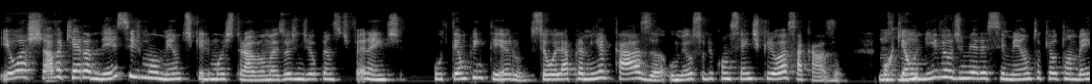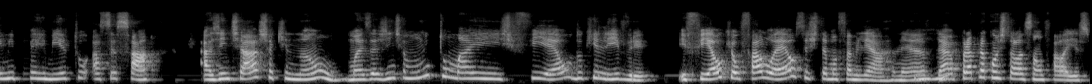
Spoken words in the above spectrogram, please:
Eu achava que era nesses momentos que ele mostrava, mas hoje em dia eu penso diferente. O tempo inteiro. Se eu olhar para minha casa, o meu subconsciente criou essa casa porque uhum. é um nível de merecimento que eu também me permito acessar. A gente acha que não, mas a gente é muito mais fiel do que livre. E fiel que eu falo é o sistema familiar, né? Uhum. A própria constelação fala isso.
